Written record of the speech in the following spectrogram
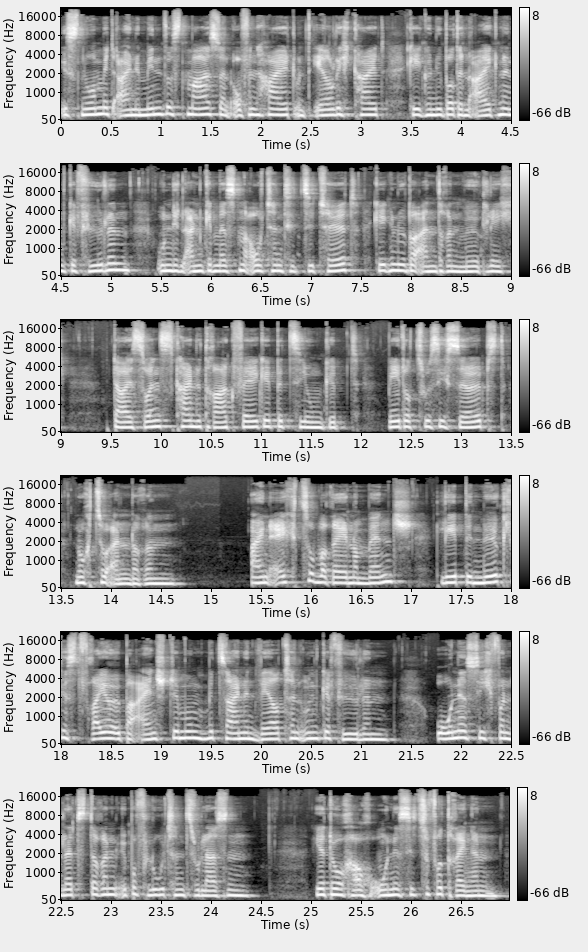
ist nur mit einem Mindestmaß an Offenheit und Ehrlichkeit gegenüber den eigenen Gefühlen und in angemessener Authentizität gegenüber anderen möglich, da es sonst keine tragfähige Beziehung gibt, weder zu sich selbst noch zu anderen. Ein echt souveräner Mensch lebt in möglichst freier Übereinstimmung mit seinen Werten und Gefühlen, ohne sich von letzteren überfluten zu lassen jedoch auch ohne sie zu verdrängen,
